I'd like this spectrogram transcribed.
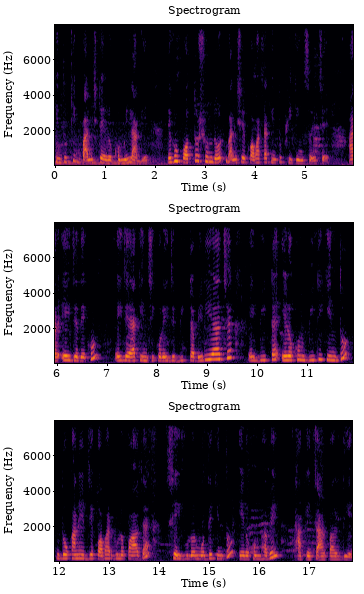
কিন্তু ঠিক বালিশটা এরকমই লাগে। দেখুন কত সুন্দর বালিশের কভারটা কিন্তু ফিটিংস হয়েছে। আর এই যে দেখুন, এই যে এক ইঞ্চি করে এই যে বিটটা বেরিয়ে আছে, এই বিটটা এরকম বিটই কিন্তু দোকানের যে কভারগুলো পাওয়া যায়, সেইগুলোর মধ্যে কিন্তু এরকমভাবেই থাকে চারপাশ দিয়ে।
